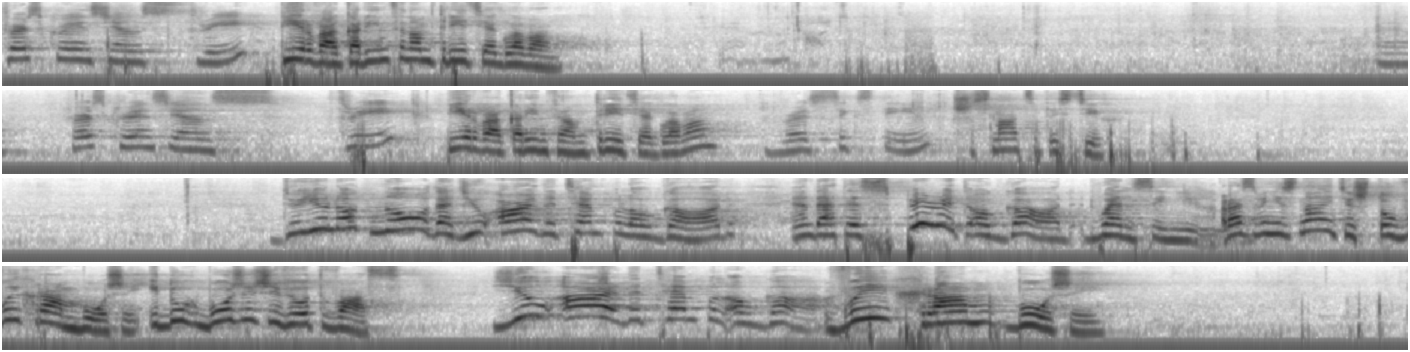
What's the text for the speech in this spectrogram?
1 Corinthians 3, 1 Коринфянам, 3 глава. 1 Corinthians 3, 1 Коринфянам, 3 глава, verse 16. 16 стих. Do you not know that you are the temple of God and that the Spirit of God dwells in you? Разве не знаете, что вы храм Божий, и Дух Божий живет в вас? You are the temple of God. Вы храм Божий.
